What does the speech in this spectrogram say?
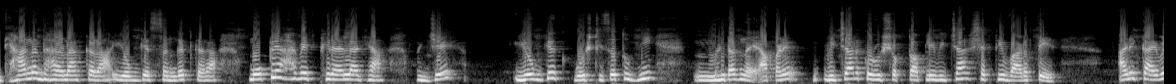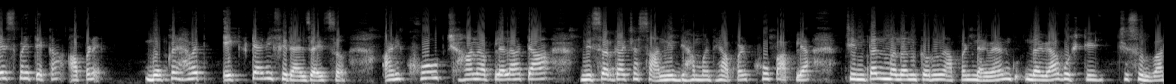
ध्यानधारणा करा योग्य संगत करा. मोकळ्या हवेत फिरायला घ्या. म्हणजे योग्य गोष्टीचं तुम्ही म्हणतात नाही आपण विचार करू शकतो. आपली विचारशक्ती वाढते. आणि काही वेळेस माहिती आहे का? आपण मोकळ्या हवेत एकट्याने फिरायला जायचं. आणि खूप छान आपल्याला त्या निसर्गाच्या सान्निध्यामध्ये आपण खूप आपल्या चिंतन मनन करून आपण नव्या नव्या गोष्टीची सुरुवात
